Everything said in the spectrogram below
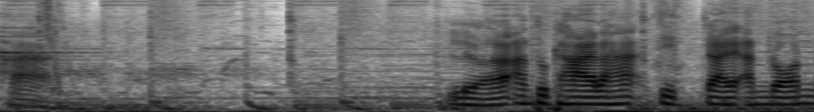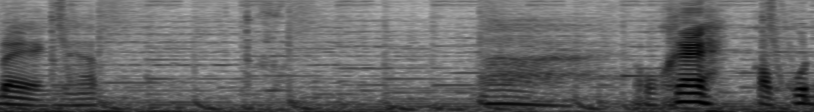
ผ่านเหลืออันสุดท้ายแล้วฮะ จิตใจอันร้อนแรงนะครับอโอเค ขอบคุณ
